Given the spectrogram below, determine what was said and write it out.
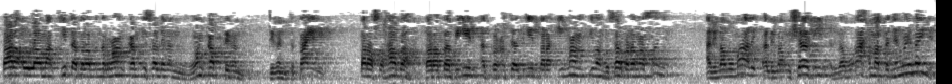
Para ulama kita telah menerangkan Islam dengan lengkap dengan dengan detail para sahabat, para tabi'in, tabi'in, para imam, imam besar pada masanya. Al-Imam Malik, Al-Imam Syafi'i, Al-Imam Ahmad dan yang lain-lainnya.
